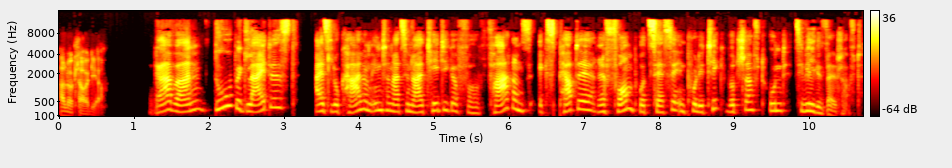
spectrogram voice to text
Hallo Claudia. Raban, du begleitest als lokal und international tätiger Verfahrensexperte Reformprozesse in Politik, Wirtschaft und Zivilgesellschaft.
